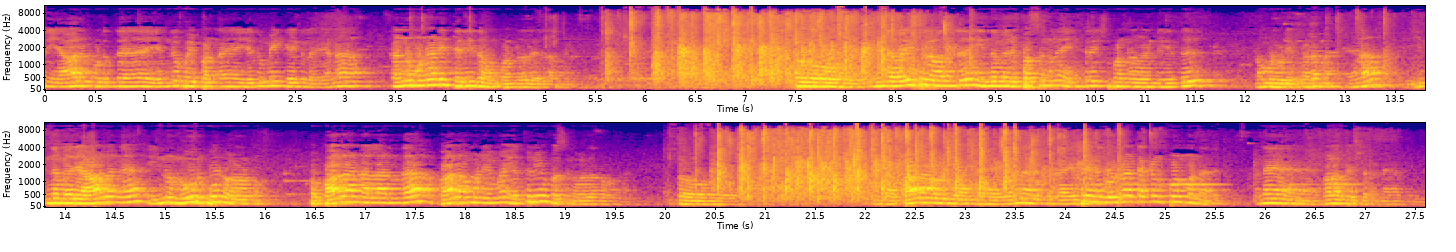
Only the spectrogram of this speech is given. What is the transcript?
நீ யாரு கொடுத்த எங்க போய் பண்ண எதுவுமே கேட்கல. ஏன்னா கண்ணு முன்னாடி தெரியுது அவன் பண்றது எல்லாமே. ஸோ இந்த வயசுல வந்து இந்த மாதிரி பசங்களை என்கரேஜ் பண்ண வேண்டியது நம்மளுடைய கடமை. ஏன்னா இந்த மாதிரி ஆளுங்க இன்னும் நூறு பேர் வளரணும். இப்போ பாலா நல்லா இருந்தா பாலா மூலியமா எத்தனையோ பசங்க வளருவாங்க. ஸோ இந்த பாலாவுடைய அந்த எண்ணம் இருக்குல்ல இப்போ எனக்கு ஒரு நாள் டக்குன்னு ஃபோன் பண்ணாரு. என்ன பாலா பேசுறேன் அப்படின்னு.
